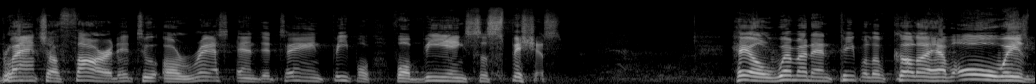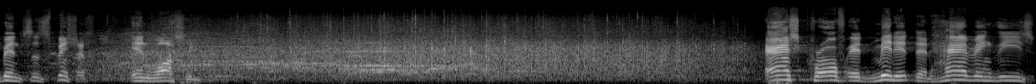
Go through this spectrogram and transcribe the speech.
blanche authority to arrest and detain people for being suspicious. Hell, women and people of color have always been suspicious in Washington. Ashcroft admitted that having these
